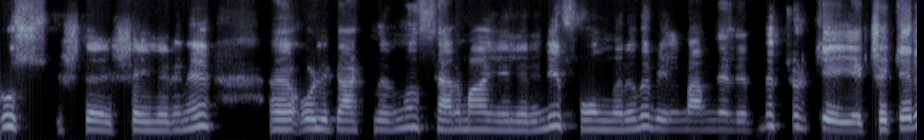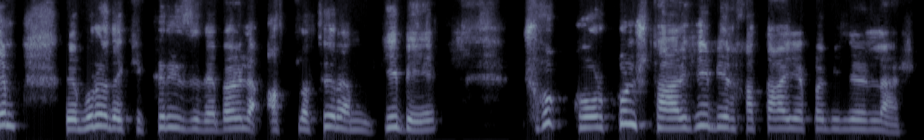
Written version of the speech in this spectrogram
Rus işte şeylerini e, oligarklarının sermayelerini, fonlarını bilmem nelerini Türkiye'ye çekerim ve buradaki krizi de böyle atlatırım gibi çok korkunç tarihi bir hata yapabilirler.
